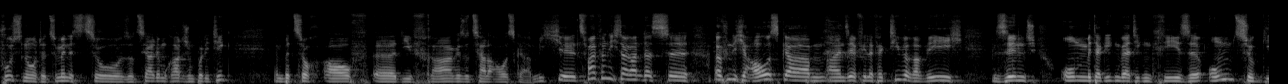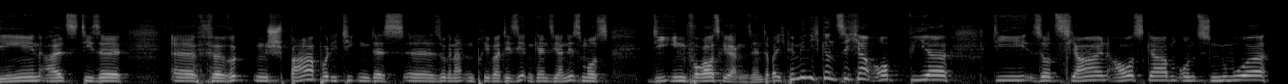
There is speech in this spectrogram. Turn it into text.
Fußnote, zumindest zur sozialdemokratischen Politik in Bezug auf äh, die Frage sozialer Ausgaben. Ich äh, zweifle nicht daran, dass äh, öffentliche Ausgaben ein sehr viel effektiverer Weg sind, um mit der gegenwärtigen Krise umzugehen, als diese äh, verrückten Sparpolitiken des äh, sogenannten privatisierten Keynesianismus, die ihnen vorausgegangen sind. Aber ich bin mir nicht ganz sicher, ob wir die sozialen Ausgaben uns nur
